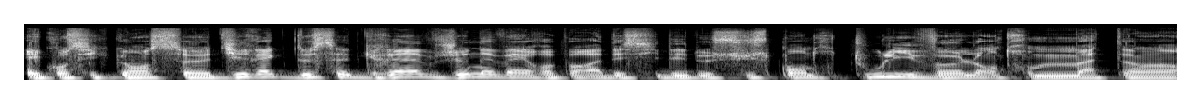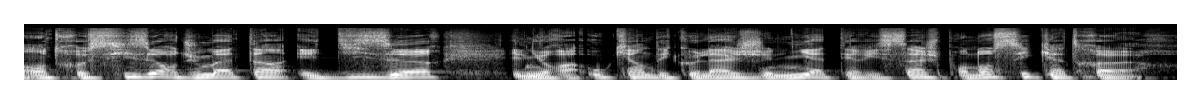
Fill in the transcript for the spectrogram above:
Et conséquence directe de cette grève, Genève Aéroport a décidé de suspendre tous les vols entre, matin, entre 6h du matin et 10h. Il n'y aura aucun décollage ni atterrissage pendant ces 4 heures.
